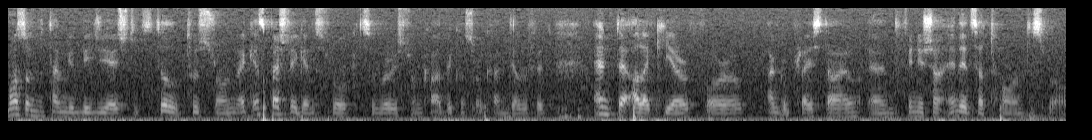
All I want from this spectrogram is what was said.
most of the time get BGH, it's still too strong. Like especially against Rogue, it's a very strong card because Rogue can't deal with it. And the Al'Akir for aggro playstyle and finisher, and it's a taunt as well.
